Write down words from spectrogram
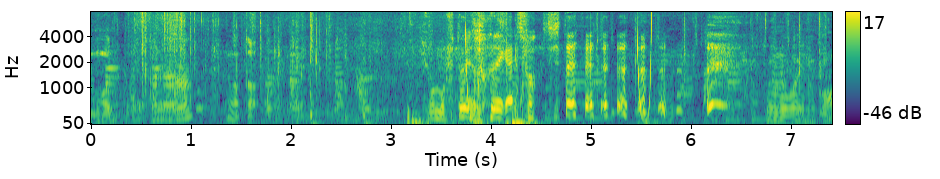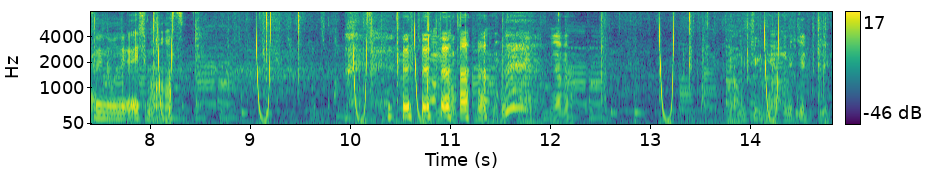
もうあるかなまた。今日も太いのお願いします。どういうのがいいのか？太いのお願いします。やめろ。やめろやめろやめてやめてって。こ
